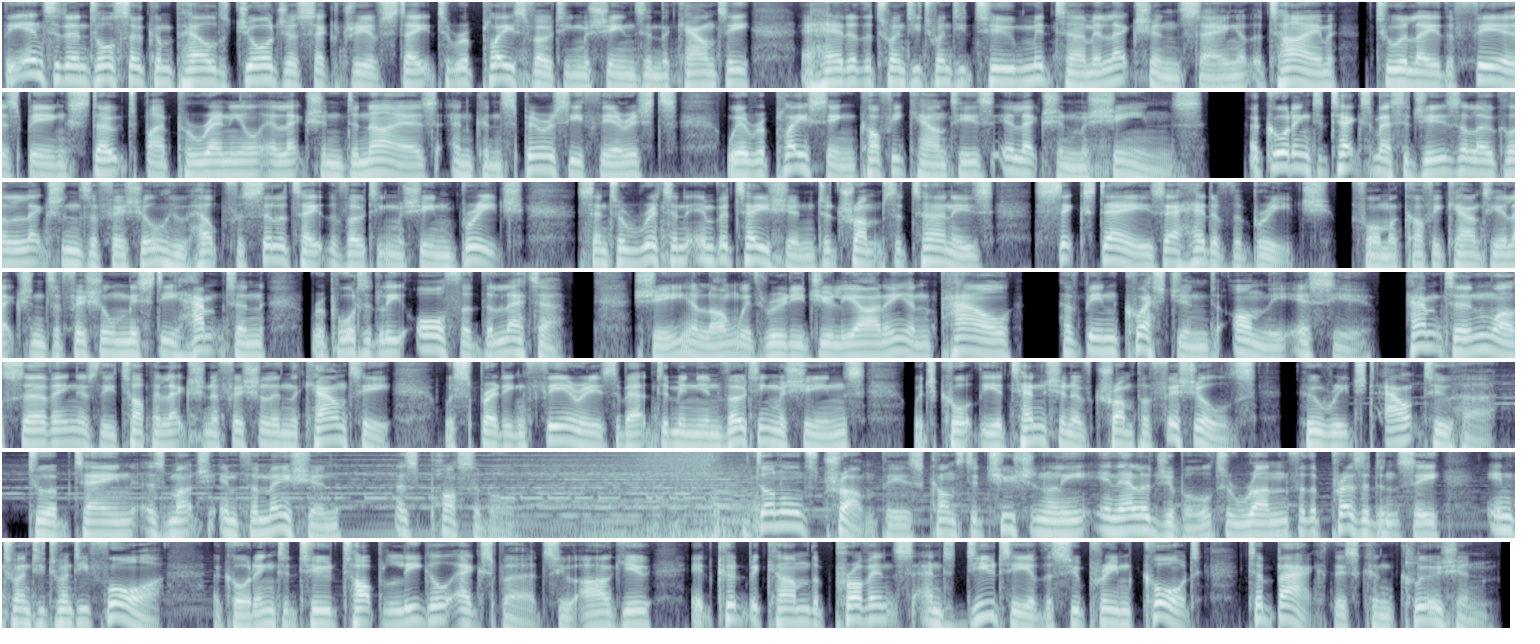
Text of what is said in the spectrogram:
The incident also compelled Georgia Secretary of State to replace voting machines in the county ahead of the 2022 midterm elections, saying at the time, to allay the fears being stoked by perennial election deniers and conspiracy theorists, we're replacing Coffee County's election machines. According to text messages, a local elections official who helped facilitate the voting machine breach sent a written invitation to Trump's attorneys six days ahead of the breach. Former Coffee County elections official Misty Hampton reportedly authored the letter. She, along with Rudy Giuliani and Powell, have been questioned on the issue. Hampton, while serving as the top election official in the county, was spreading theories about Dominion voting machines, which caught the attention of Trump officials, who reached out to her to obtain as much information as possible. Donald Trump is constitutionally ineligible to run for the presidency in 2024 according to two top legal experts who argue it could become the province and duty of the Supreme Court to back this conclusion.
